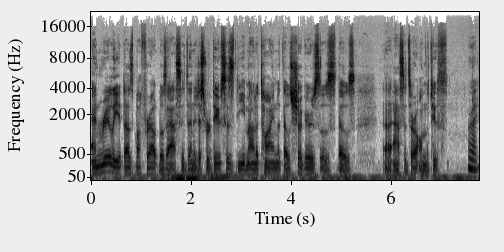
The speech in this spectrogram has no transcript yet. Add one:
And really, it does buffer out those acids, and it just reduces the amount of time that those sugars, those those uh, acids are on the tooth. All right.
